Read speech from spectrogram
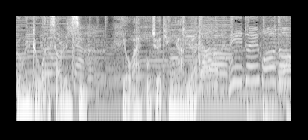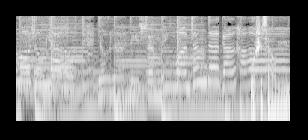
容忍着我的小任性。有爱不觉天涯远。我是小鱼，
